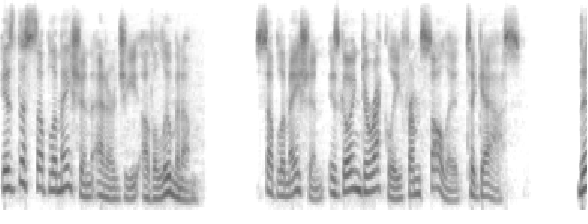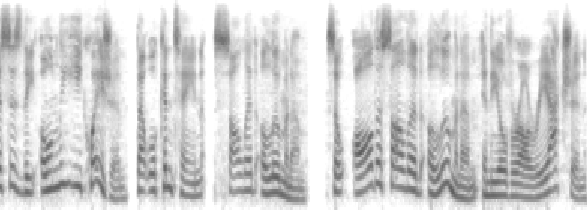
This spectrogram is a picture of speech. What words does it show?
is the sublimation energy of aluminum. Sublimation is going directly from solid to gas. This is the only equation that will contain solid aluminum, so all the solid aluminum in the overall reaction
